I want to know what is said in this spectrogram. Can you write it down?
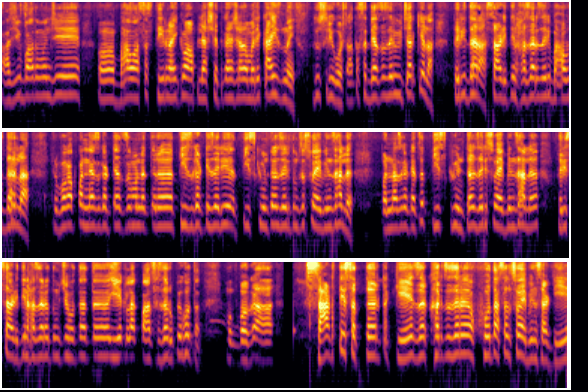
अजिबात म्हणजे भाव असा स्थिर नाही किंवा आपल्या शेतकऱ्यांच्या हातामध्ये काहीच नाही. दुसरी गोष्ट आता सध्याचा जर विचार केला तरी धरा साडेतीन हजार जरी भाव धरला तर बघा पन्नास गट्ट्याचं म्हणलं तर तीस गट्टे जरी तीस क्विंटल जरी तुमचं सोयाबीन झालं पन्नास गट्ट्याचं तीस क्विंटल जरी सोयाबीन झालं तरी साडेतीन हजार तुमचे होतात एक लाख पाच हजार रुपये होतात. मग बघा साठ ते सत्तर टक्के जर खर्च जर होत असेल सोयाबीनसाठी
